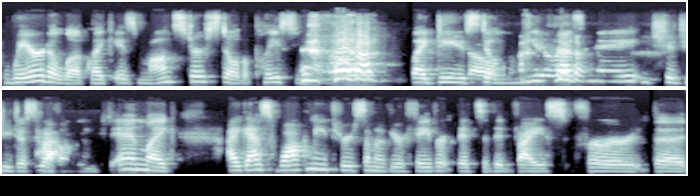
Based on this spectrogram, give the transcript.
where to look like is monster still the place you go like do you still need a resume should you just have yeah. a linkedin like I guess walk me through some of your favorite bits of advice for the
